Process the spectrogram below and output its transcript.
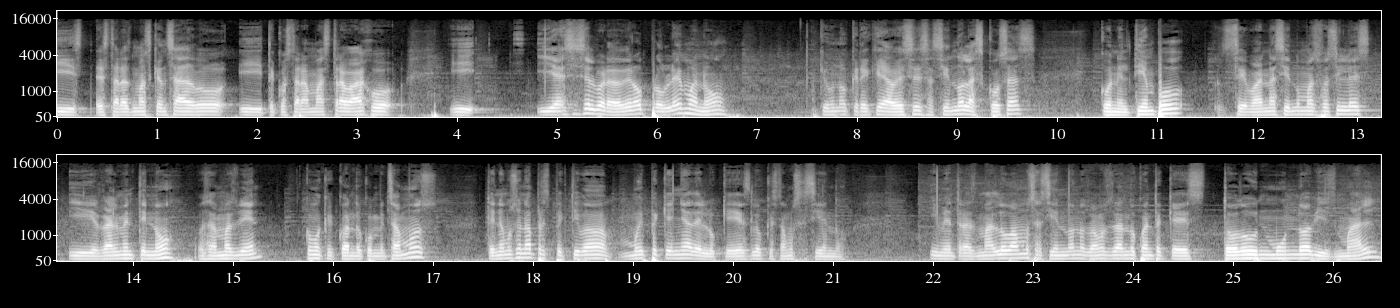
y estarás más cansado y te costará más trabajo y, y ese es el verdadero problema, ¿no? Que uno cree que a veces haciendo las cosas con el tiempo se van haciendo más fáciles y realmente no. O sea, más bien, como que cuando comenzamos tenemos una perspectiva muy pequeña de lo que es lo que estamos haciendo. Y mientras más lo vamos haciendo, nos vamos dando cuenta que es todo un mundo abismal.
